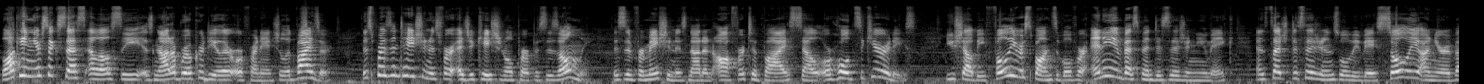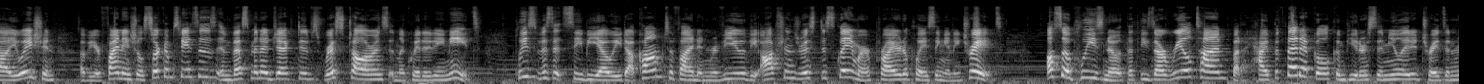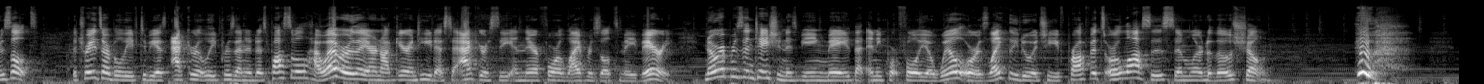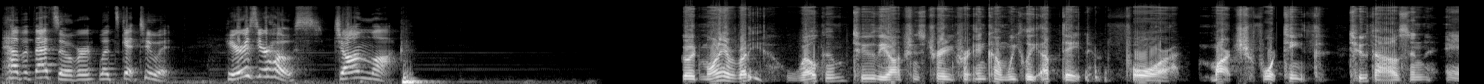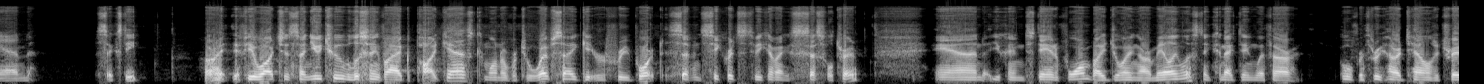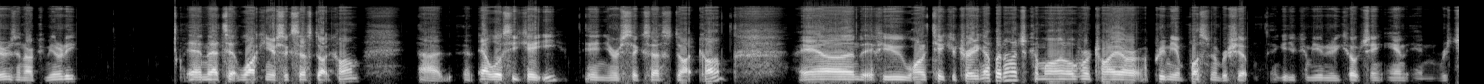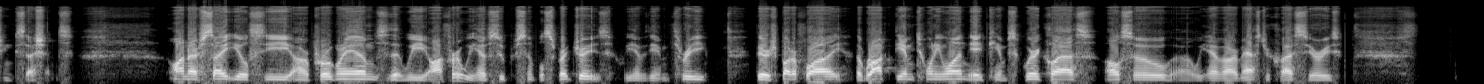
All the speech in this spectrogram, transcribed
Locke In Your Success LLC is not a broker dealer or financial advisor. This presentation is for educational purposes only. This information is not an offer to buy, sell, or hold securities. You shall be fully responsible for any investment decision you make, and such decisions will be based solely on your evaluation of your financial circumstances, investment objectives, risk tolerance, and liquidity needs. Please visit CBOE.com to find and review the options risk disclaimer prior to placing any trades. Also, please note that these are real time but hypothetical computer simulated trades and results. The trades are believed to be as accurately presented as possible, however, they are not guaranteed as to accuracy and therefore live results may vary. No representation is being made that any portfolio will or is likely to achieve profits or losses similar to those shown. Whew! Now that that's over, let's get to it. Here is your host, John Locke. Good morning, everybody. Welcome to the Options Trading for Income Weekly Update for March 14th, 2016. All right, if you watch this on YouTube, listening via podcast, come on over to our website, get your free report, Seven Secrets to Becoming a Successful Trader. And you can stay informed by joining our mailing list and connecting with our over 300 talented traders in our community. And that's at lockeinyoursuccess.com, uh, L-O-C-K-E, inyoursuccess.com. And if you want to take your trading up a notch, come on over and try our Premium Plus membership and get your community coaching and enriching sessions. On our site, you'll see our programs that we offer. We have super simple spread trades. We have the M3, Bearish Butterfly, the Rock, the M21, the APM Squared class. Also, uh, we have our Masterclass series.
